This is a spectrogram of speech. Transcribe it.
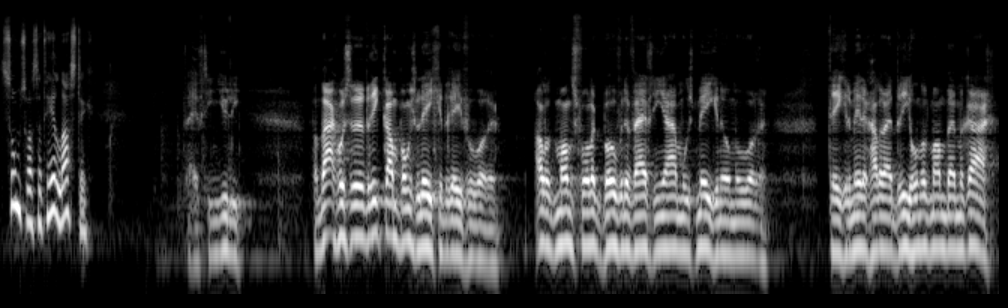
soms was dat heel lastig. 15 juli. Vandaag moesten de drie kampongs leeggedreven worden. Al het mansvolk boven de 15 jaar moest meegenomen worden. Tegen de middag hadden wij 300 man bij elkaar.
